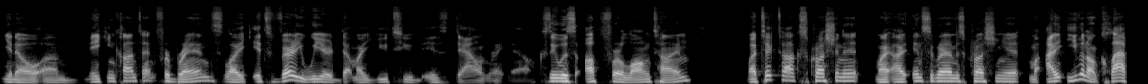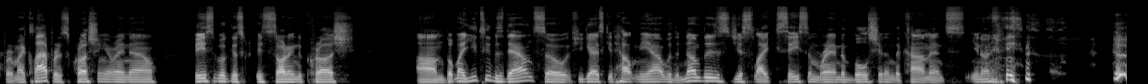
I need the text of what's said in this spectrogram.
you know, um, making content for brands, like it's very weird that my YouTube is down right now because it was up for a long time. My TikTok's crushing it. My I, Instagram is crushing it. My, I even on Clapper, my Clapper is crushing it right now. Facebook is is starting to crush. Um, but my YouTube is down. So if you guys could help me out with the numbers, just like say some random bullshit in the comments. You know what I mean?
